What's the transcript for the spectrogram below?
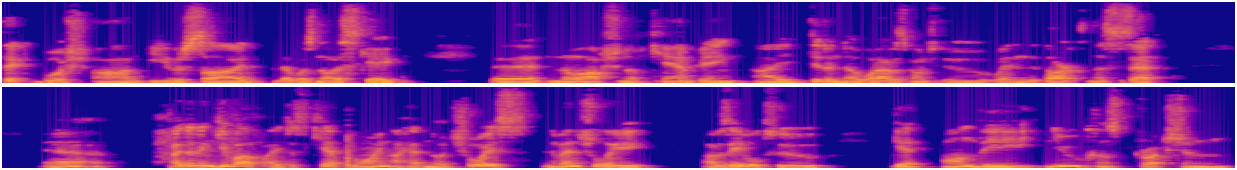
thick bush on either side. There was no escape. Uh, no option of camping. I didn't know what I was going to do when the darkness set. Uh, I didn't give up. I just kept going. I had no choice. And eventually, I was able to get on the new construction,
